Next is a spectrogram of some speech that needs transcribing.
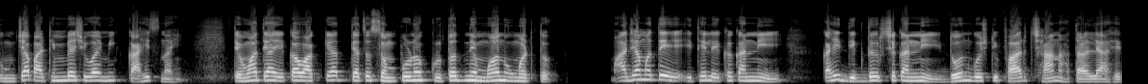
तुमच्या पाठिंब्याशिवाय मी काहीच नाही. तेव्हा त्या एका वाक्यात त्याचं संपूर्ण कृतज्ञ मन उमटतं. माझ्या मते इथे लेखकांनी काही दिग्दर्शकांनी दोन गोष्टी फार छान हाताळल्या आहेत.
